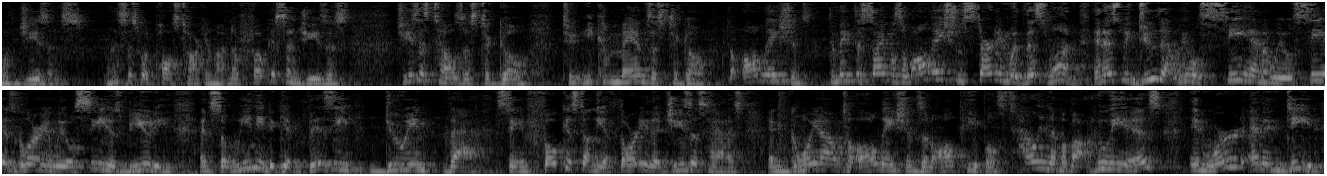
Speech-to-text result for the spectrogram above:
with Jesus. And this is what Paul's talking about. No, focus on Jesus Jesus tells us to go, to, He commands us to go to all nations, to make disciples of all nations starting with this one. And as we do that, we will see Him and we will see His glory and we will see His beauty. And so we need to get busy doing that, staying focused on the authority that Jesus has and going out to all nations and all peoples, telling them about who He is in word and in deed.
